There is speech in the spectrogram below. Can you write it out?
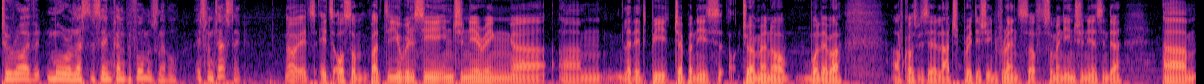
to arrive at more or less the same kind of performance level. It's fantastic. No, it's it's awesome. But you will see engineering, uh, um, let it be Japanese, German, or whatever, of course with a large British influence of so many engineers in there. Um,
